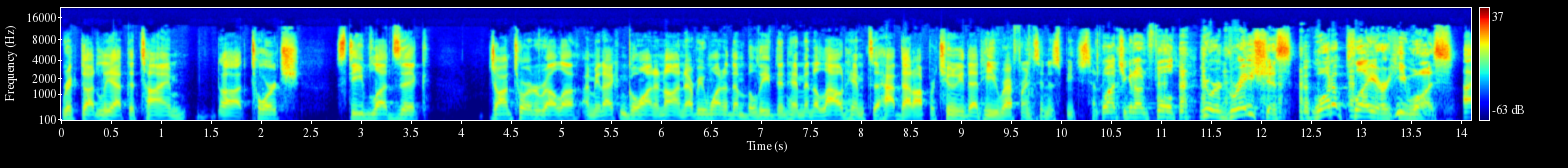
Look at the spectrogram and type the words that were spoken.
Rick Dudley at the time, uh, Torch, Steve Ludzik, John Tortorella. I mean, I can go on and on. Every one of them believed in him and allowed him to have that opportunity that he referenced in his speech tonight. Watching it unfold, you were gracious. What a player he was. Uh,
